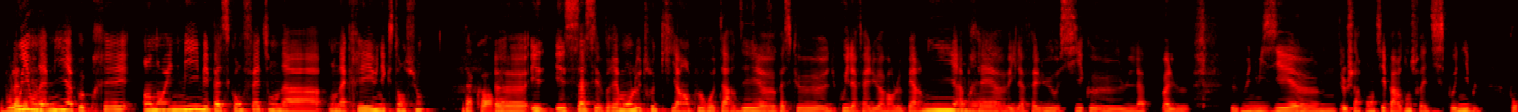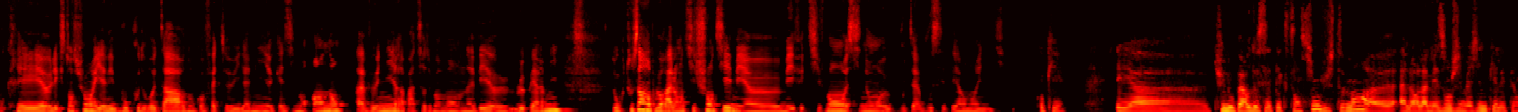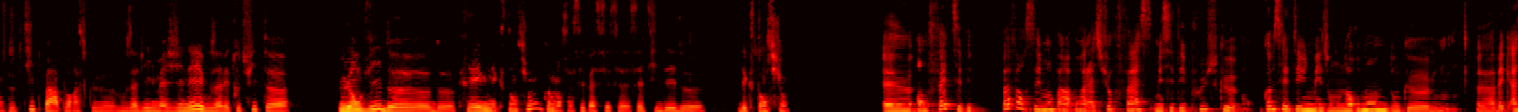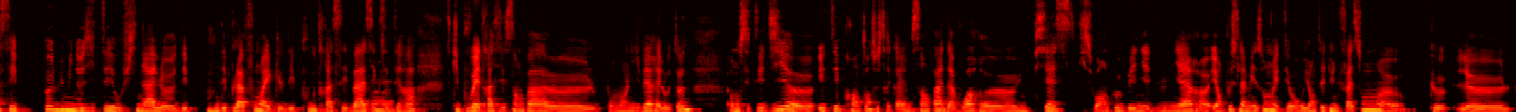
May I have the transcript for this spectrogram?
oui, on a mis à peu près un an et demi, mais parce qu'en fait, on a, on a créé une extension. D'accord. Euh, et, ça, c'est vraiment le truc qui a un peu retardé euh, parce que du coup, il a fallu avoir le permis. Mhm. Après, il a fallu aussi que la, bah, le, le, menuisier, le charpentier, pardon, soit disponible pour créer euh, l'extension il y avait beaucoup de retard. Donc en fait, euh, il a mis quasiment un an à venir à partir du moment où on avait euh, le permis. Donc tout ça a un peu ralenti le chantier, mais, mais effectivement, sinon, bout à bout, c'était un an et demi. Ok. Et tu nous parles de cette extension, justement. alors la maison, j'imagine qu'elle était un peu petite par rapport à ce que vous aviez imaginé. Vous avez tout de suite eu l'envie de, de, créer une extension. Comment ça s'est passé, cette idée d'extension? Euh, en fait, c'était pas forcément par rapport à la surface, mais c'était plus que, comme c'était une maison normande, donc euh, euh, avec assez peu de luminosité au final, des, plafonds avec des poutres assez basses, etc. Ce qui pouvait être assez sympa pendant l'hiver et l'automne. On s'était dit, été, printemps, ce serait quand même sympa d'avoir une pièce qui soit un peu baignée de lumière. Et en plus, la maison était orientée d'une façon que le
